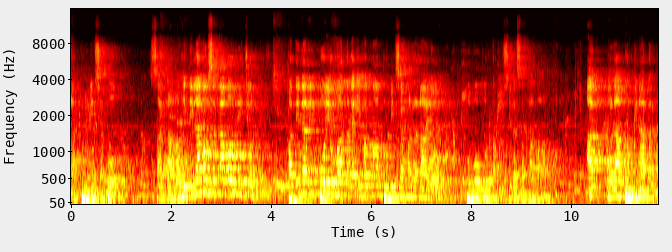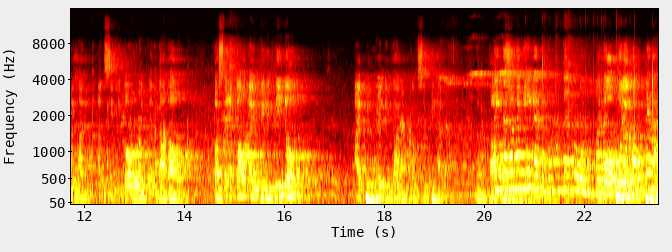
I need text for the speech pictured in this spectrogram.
at probinsya po sa Davao. Hindi lamang sa Davao Region, pati na rin po yung mga taga-ibang mga probinsyang malalayo, pumupunta po sila sa Davao. At wala pong pinatanggihan ang city government ng Davao. Basta ikaw ay Pilipino, ay pwede kang magsilbihan ng Davao May taga. Manila na pumunta doon para Totoo po yun. pa-opera.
